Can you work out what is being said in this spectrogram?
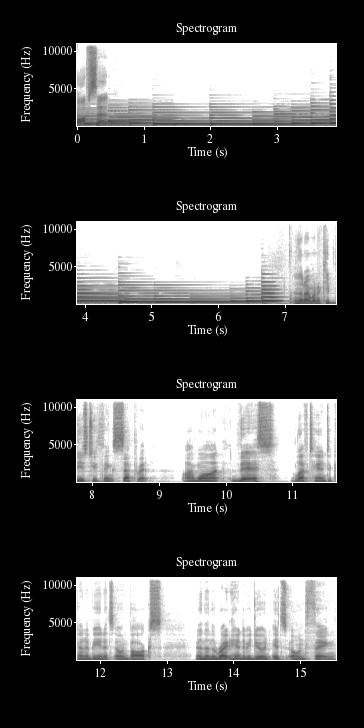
offset. And then I want to keep these two things separate. I want this left hand to kind of be in its own box, and then the right hand to be doing its own thing.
